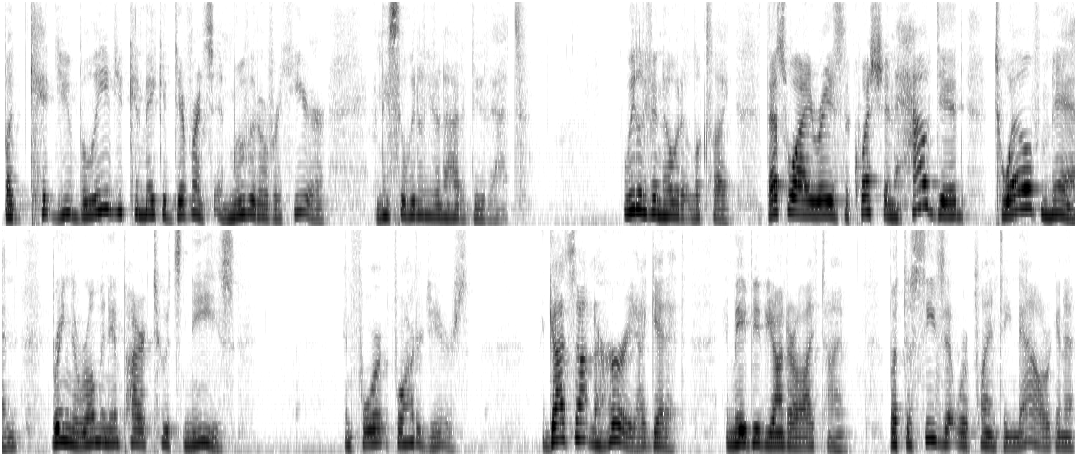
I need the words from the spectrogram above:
but can, you believe you can make a difference and move it over here? And they said, we don't even know how to do that. We don't even know what it looks like. That's why I raised the question how did 12 men bring the Roman Empire to its knees in four, 400 years? God's not in a hurry, I get it. It may be beyond our lifetime. But the seeds that we're planting now are going to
